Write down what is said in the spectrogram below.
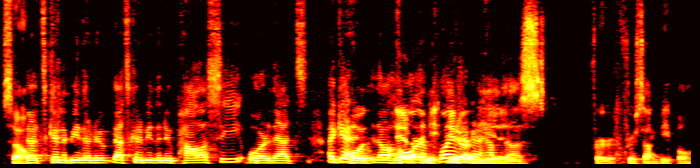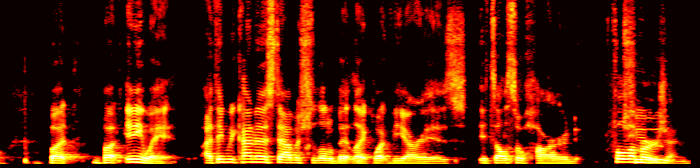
So that's going to be the new that's going to be the new policy or that's again Oh, the whole employers are going to have is for for some people but but anyway i think we kind of established a little bit like what vr is it's also hard full to- immersion.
